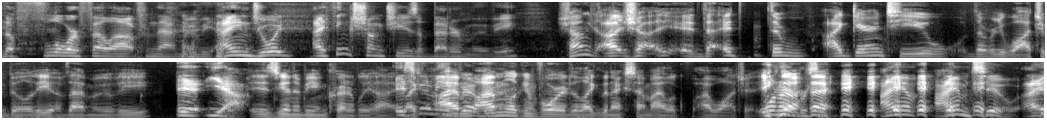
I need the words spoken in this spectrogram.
The floor fell out from that movie. I enjoyed. I think Shang Chi is a better movie. Shang, uh, Shang it, it, the I guarantee you the rewatchability of that movie It- yeah, is going to be incredibly high. It's like gonna be I'm I'm high. looking forward to like the next time I look I watch it. you one know? hundred percent. I am. I am too. I,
